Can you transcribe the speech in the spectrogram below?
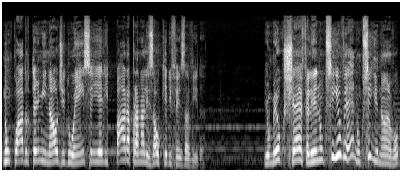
num quadro terminal de doença e ele para para analisar o que ele fez da vida. E o meu chefe, ele não conseguiu ver, não conseguiu, não, eu vou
